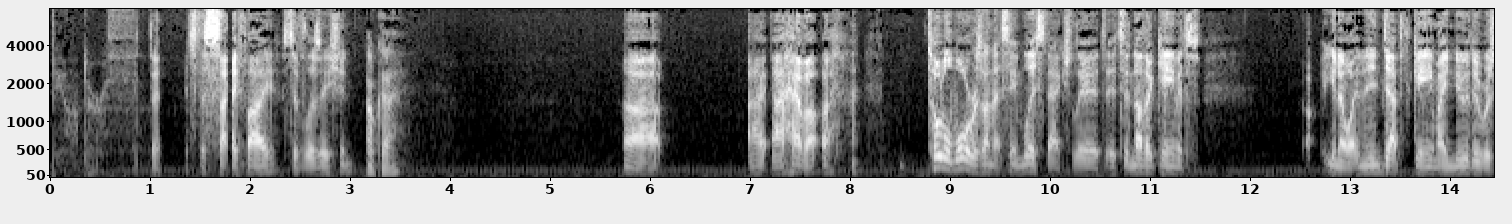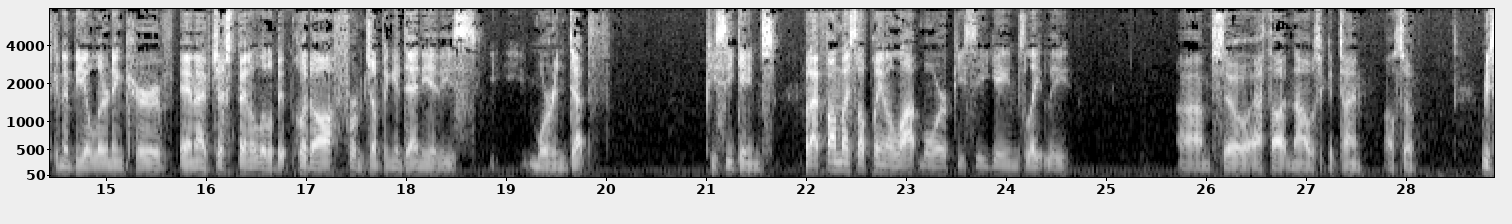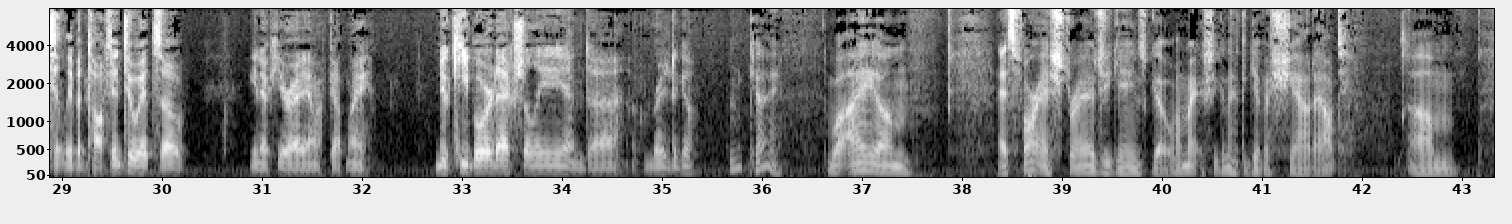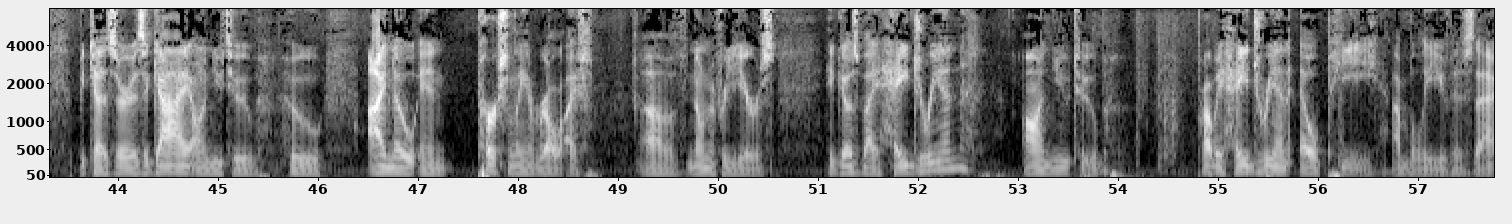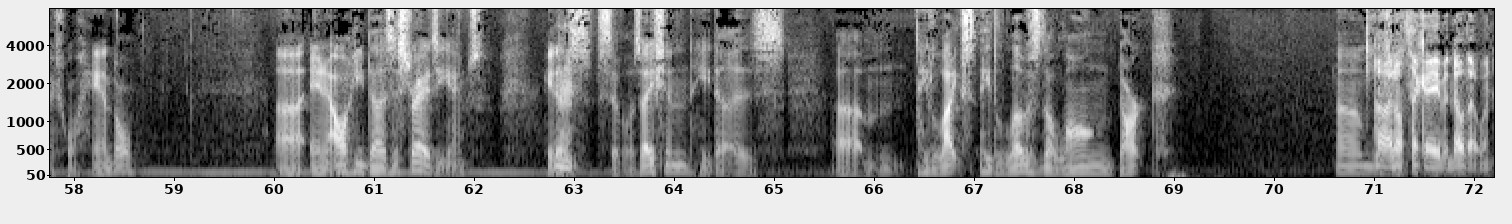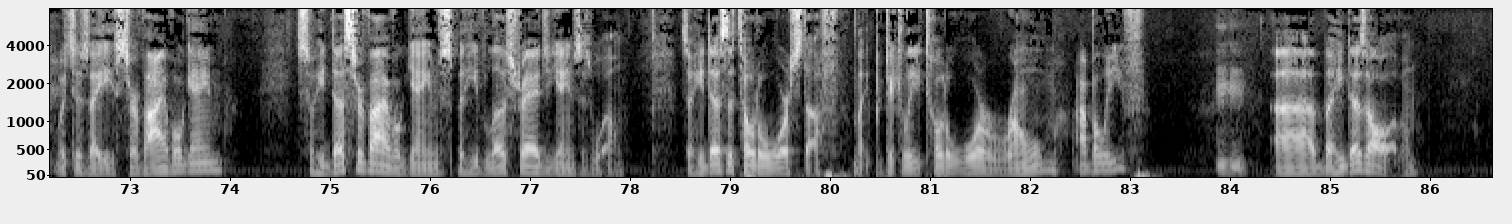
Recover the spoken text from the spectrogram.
Beyond Earth. The, it's the sci-fi civilization. Okay. Uh, I, I have a, a Total War is on that same list. Actually, it's, it's another game. It's you know an in-depth game. I knew there was going to be a learning curve, and I've just been a little bit put off from jumping into any of these more in-depth PC games. But I found myself playing a lot more PC games lately. Um, so I thought now was a good time. Also, recently been talked into it, so you know here I am. I've got my new keyboard actually, and uh, I'm ready to go. Okay. Well, I um, as far as strategy games go, I'm actually gonna have to give a shout out, um, because there is a guy on YouTube who I know in personally in real life. I've known him for years. He goes by Hadrian on YouTube. Probably Hadrian LP, I believe, is the actual handle. Uh, and all he does is strategy games. He does Civilization. He does. Um, he likes. He loves the Long Dark. Um, Oh, I don't is- think I even know that one. which is a survival game. So he does survival games, but he loves strategy games as well. So he does the Total War stuff, like particularly Total War Rome, I believe. Mm-hmm. Uh, but he does all of them.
